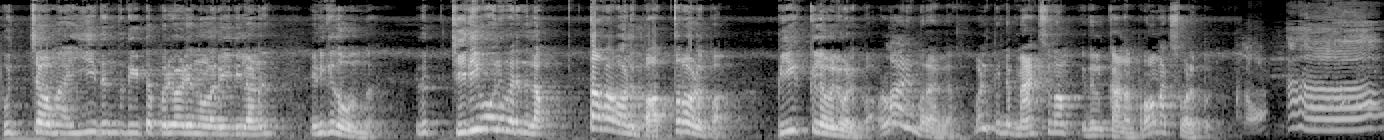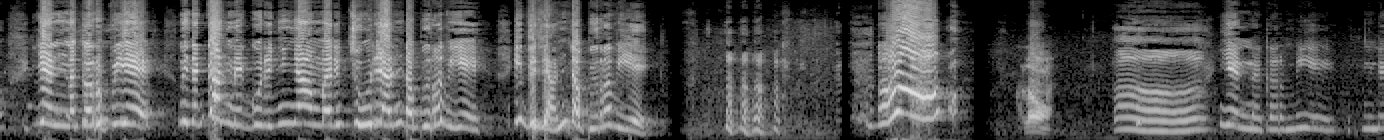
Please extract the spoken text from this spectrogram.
പുച്ഛവും ഈ ഇതെന്ത് തീട്ട പരിപാടി എന്നുള്ള രീതിയിലാണ് എനിക്ക് തോന്നുന്നത്. ഇത് ചിരി പോലും വരുന്നില്ല. അത്ര വളിപ്പ അത്ര വളിപ്പ. പീക്ക് ലെവൽ വളിപ്പ. ഉള്ള കാര്യം പറയാനല്ല. വളിപ്പിന്റെ മാക്സിമം ഇതിൽ കാണാം. പ്രോ മാക്സ് വളിപ്പ്. ഹലോ? ആ, എണ്ണ കറുപ്പിയേ. നിന്റെ കണ്ണെ കുരുങ്ങി ഞാൻ മരിച്ചു. രണ്ട പിറവിയേ. ഇത് രണ്ട പിറവിയേ. ഹലോ? കറുമ്പിയേ നിന്റെ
